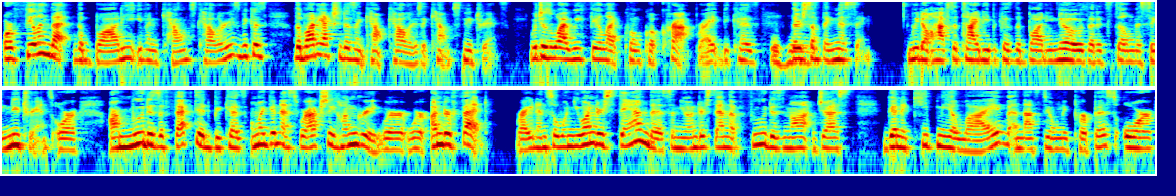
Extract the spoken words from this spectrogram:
or feeling that the body even counts calories because the body actually doesn't count calories, it counts nutrients, which is why we feel like quote unquote crap, right? Because mm-hmm. there's something missing we don't have satiety because the body knows that it's still missing nutrients or our mood is affected because oh my goodness we're actually hungry we're we're underfed right? And so when you understand this and you understand that food is not just going to keep me alive and that's the only purpose, or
